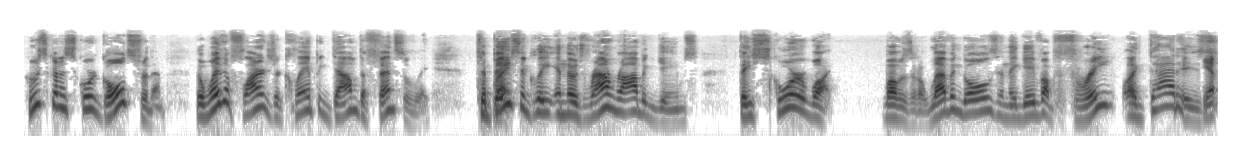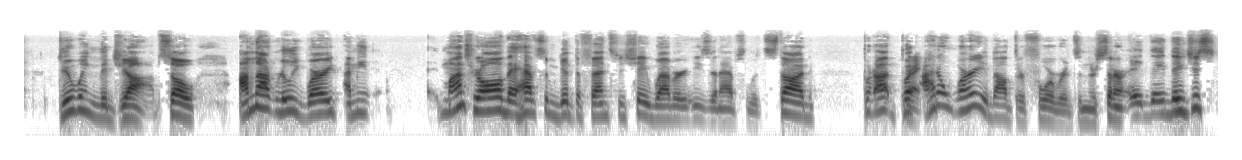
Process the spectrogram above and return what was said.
Who's going to score goals for them? The way the Flyers are clamping down defensively, to basically right. in those round robin games, they score what? What was it? Eleven goals, and they gave up three. Like that is yep. doing the job. So I'm not really worried. I mean, Montreal they have some good defense. With Shea Weber, he's an absolute stud. But I, but right. I don't worry about their forwards and their center. They they just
